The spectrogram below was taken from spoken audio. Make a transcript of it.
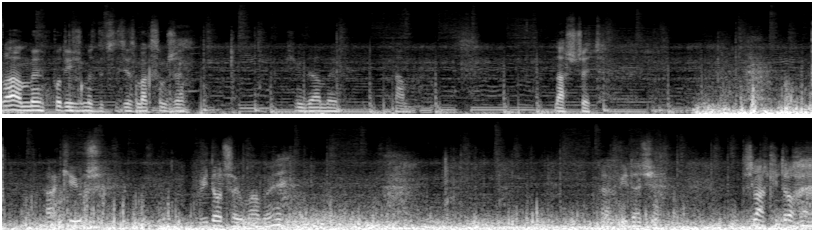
No a my podjęliśmy decyzję z Maxem, że śmigamy tam na szczyt. Taki już widoczek mamy. Jak widać szlaki trochę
